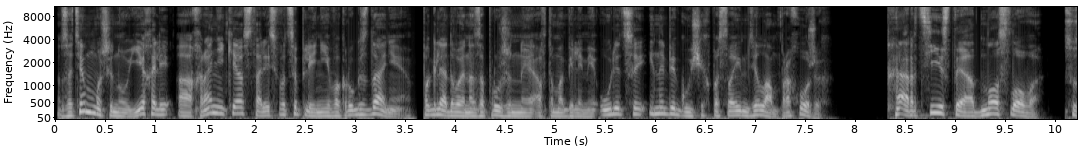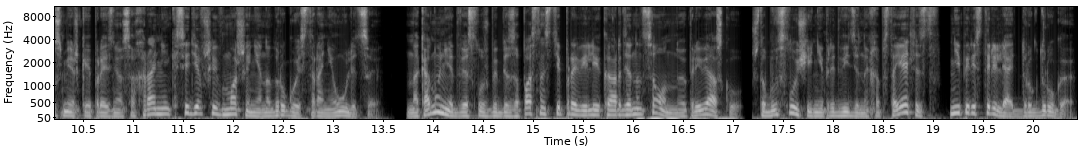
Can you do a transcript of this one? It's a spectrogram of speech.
Затем машины уехали, а охранники остались в оцеплении вокруг здания, поглядывая на запруженные автомобилями улицы и на бегущих по своим делам прохожих. «Артисты, одно слово!» — с усмешкой произнес охранник, сидевший в машине на другой стороне улицы. Накануне две службы безопасности провели координационную привязку, чтобы в случае непредвиденных обстоятельств не перестрелять друг друга.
